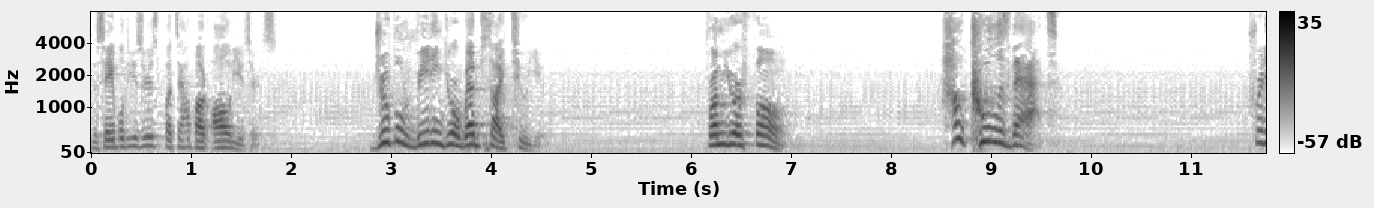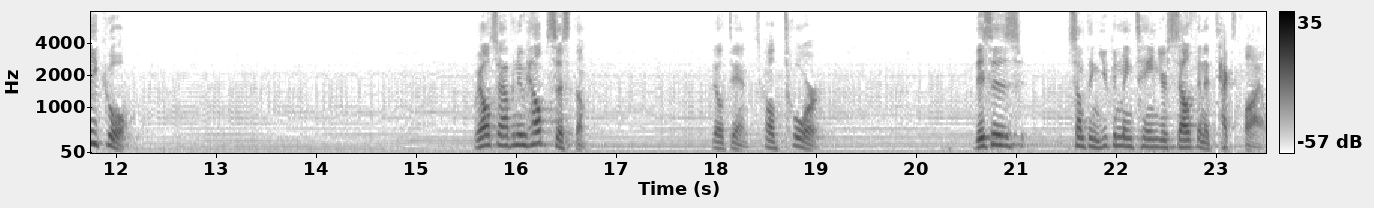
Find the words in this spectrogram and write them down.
disabled users, but to help out all users. Drupal reading your website to you from your phone. How cool is that? Pretty cool. We also have a new help system built in. It's called Tour. This is something you can maintain yourself in a text file.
